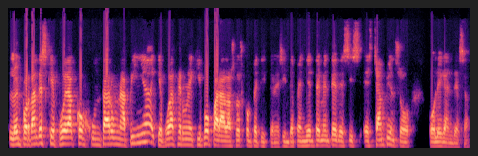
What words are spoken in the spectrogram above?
lo importante es que pueda conjuntar una piña y que pueda hacer un equipo para las dos competiciones, independientemente de si es Champions o, o Liga Endesa.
